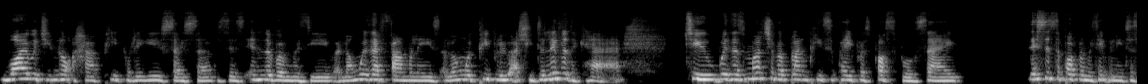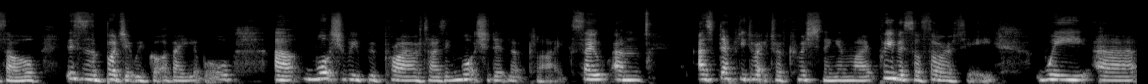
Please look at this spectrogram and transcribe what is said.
why would you not have people who use those services in the room with you, along with their families, along with people who actually deliver the care, to, with as much of a blank piece of paper as possible, say, this is the problem we think we need to solve. This is the budget we've got available. Uh, what should we be prioritizing? What should it look like? So, um, as deputy director of commissioning in my previous authority, we uh,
